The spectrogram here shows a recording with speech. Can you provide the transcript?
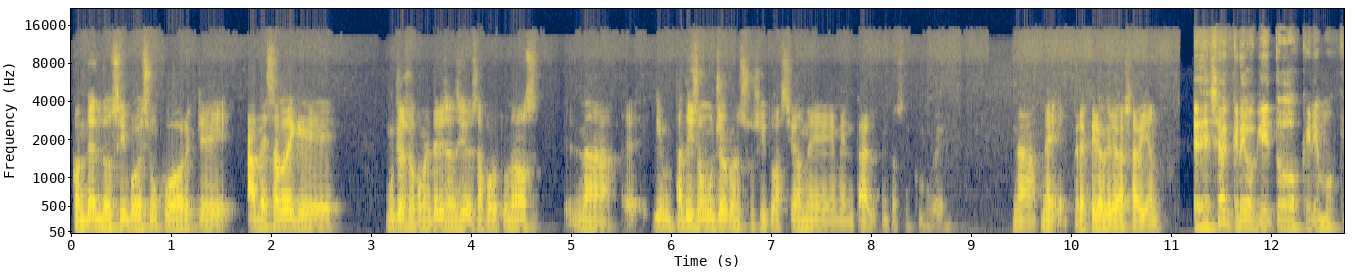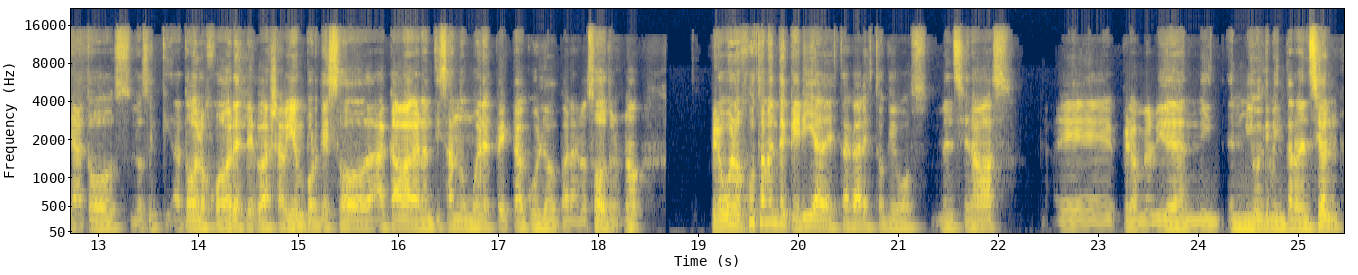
contento sí, porque es un jugador que, a pesar de que muchos de sus comentarios han sido desafortunados, nada, eh, empatizo mucho con su situación eh, mental. Entonces, como que, nada, me, prefiero que le vaya bien. Desde ya creo que todos queremos que a todos, los, a todos los jugadores les vaya bien porque eso acaba garantizando un buen espectáculo para nosotros, ¿no? Pero bueno, justamente quería destacar esto que vos mencionabas, eh, pero me olvidé en mi, última intervención,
